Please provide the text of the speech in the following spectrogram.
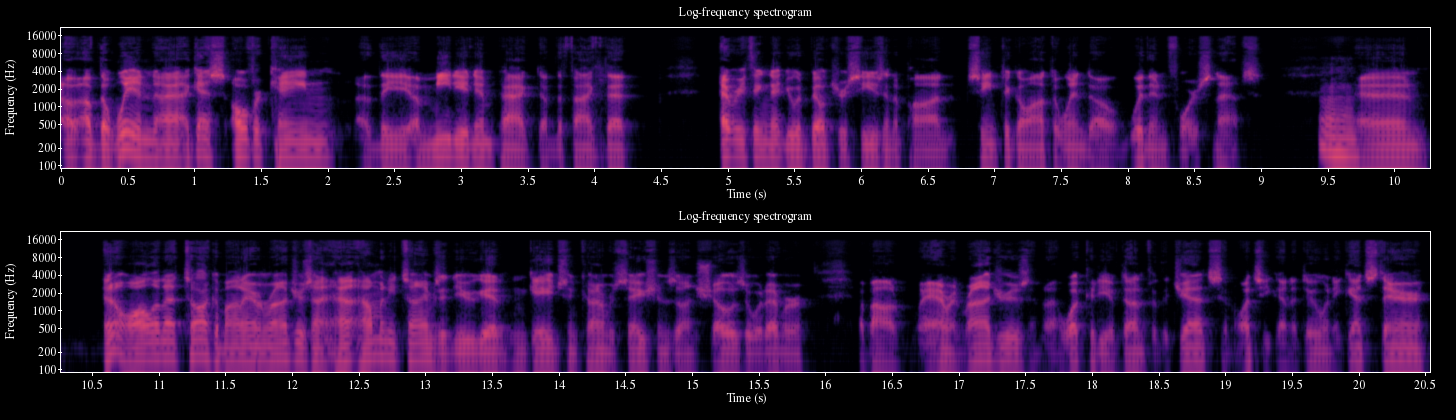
of the win, I guess, overcame the immediate impact of the fact that everything that you had built your season upon seemed to go out the window within four snaps. Mm-hmm. And you know, all of that talk about Aaron Rodgers. How, how, many times did you get engaged in conversations on shows or whatever about Aaron Rodgers and uh, what could he have done for the Jets and what's he going to do when he gets there?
